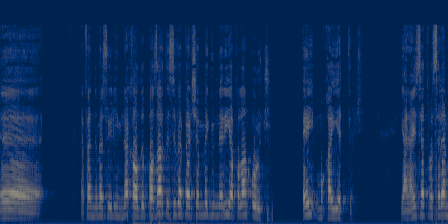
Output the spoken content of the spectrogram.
ee, efendime söyleyeyim ne kaldı? Pazartesi ve perşembe günleri yapılan oruç. Ey mukayyettir. Yani Aleyhisselatü Vesselam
